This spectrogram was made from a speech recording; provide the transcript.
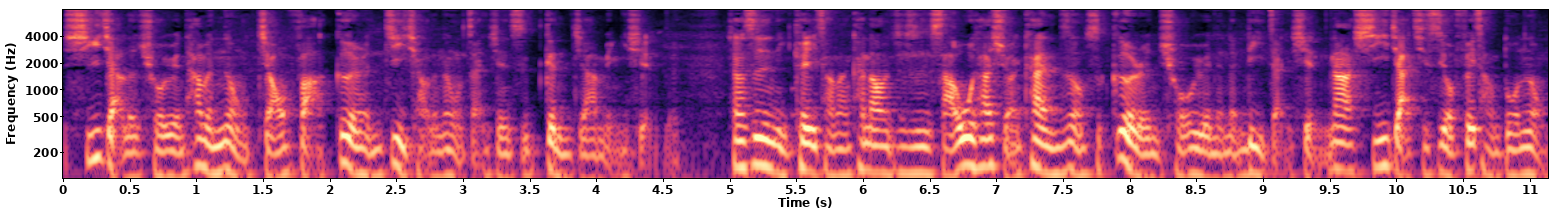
西甲的球员他们那种脚法、个人技巧的那种展现是更加明显的，像是你可以常常看到，就是傻物他喜欢看这种是个人球员的能力展现。那西甲其实有非常多那种。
